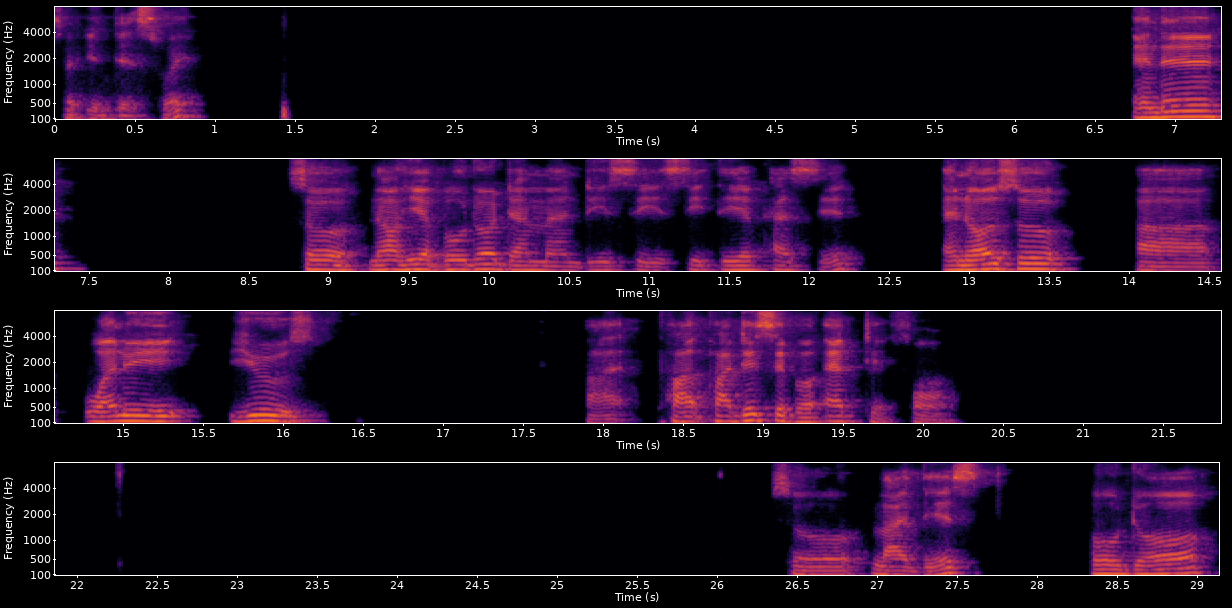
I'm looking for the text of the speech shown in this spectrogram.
So in this way. And then, so now here, Bodo Dhamman, this is there passive. And also, uh, when we use uh, participle active form, So like this, Bodo,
